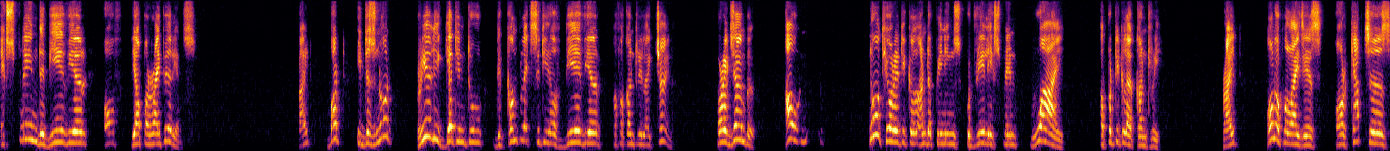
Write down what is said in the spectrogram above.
explain the behavior of the upper riparians. right? But it does not really get into the complexity of behavior of a country like China. For example, how no theoretical underpinnings would really explain why a particular country, right, monopolizes or captures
